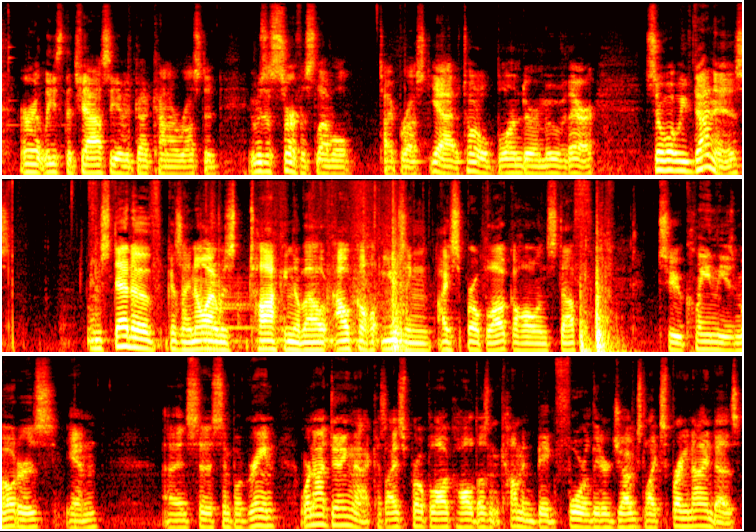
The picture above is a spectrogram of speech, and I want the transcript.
or at least the chassis of it got kind of rusted. It was a surface level type rust. Yeah, a total blunder move there. So what we've done is, instead of, because I know I was talking about alcohol, using isopropyl alcohol and stuff to clean these motors in, uh, instead of simple green, we're not doing that because isopropyl alcohol doesn't come in big 4 liter jugs like Spray 9 does.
